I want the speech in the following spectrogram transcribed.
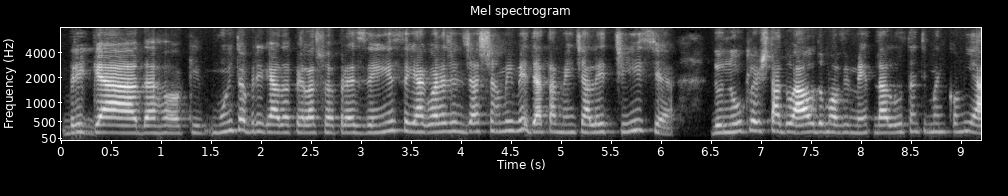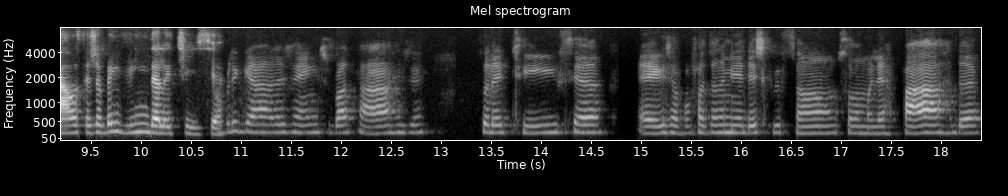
Obrigada, Roque. Muito obrigada pela sua presença. E agora a gente já chama imediatamente a Letícia, do Núcleo Estadual do Movimento da Luta Antimanicomial. Seja bem-vinda, Letícia. Obrigada, gente. Boa tarde sou Letícia, é, já vou fazendo a minha descrição, sou uma mulher parda,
